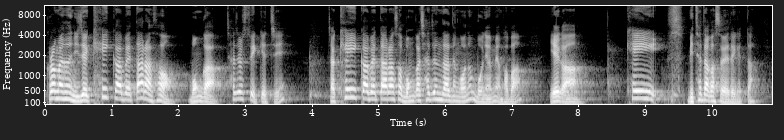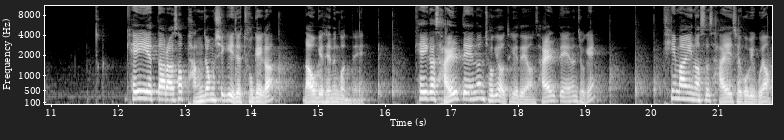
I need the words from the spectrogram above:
그러면은 이제 k 값에 따라서 뭔가 찾을 수 있겠지. 자, k 값에 따라서 뭔가 찾는다는 거는 뭐냐면 봐봐. 얘가 k 밑에다가 써야 되겠다. K에 따라서 방정식이 이제 두 개가 나오게 되는 건데 k가 4일 때에는 저게 어떻게 돼요? 4일 때에는 저게 t-4의 제곱이고요.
